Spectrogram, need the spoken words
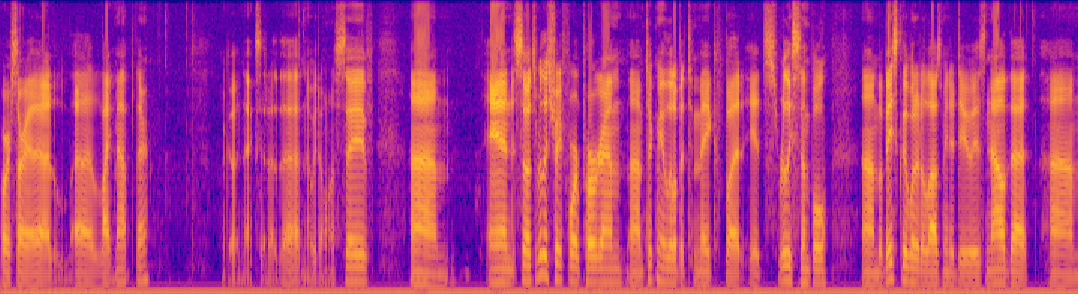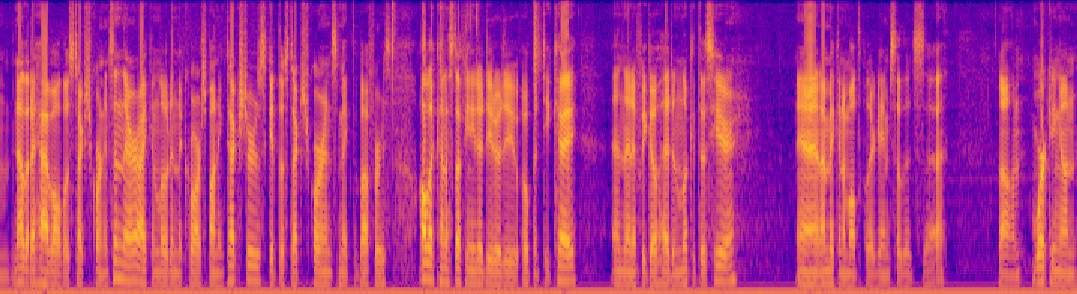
or sorry a, a light map there I'll go ahead and exit out of that no we don't want to save um, and so it's a really straightforward program um, took me a little bit to make but it's really simple um, but basically what it allows me to do is now that um, now that I have all those texture coordinates in there, I can load in the corresponding textures, get those texture coordinates, make the buffers, all that kind of stuff you need to do to do OpenTK. And then if we go ahead and look at this here, and I'm making a multiplayer game, so that's uh, um, working on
